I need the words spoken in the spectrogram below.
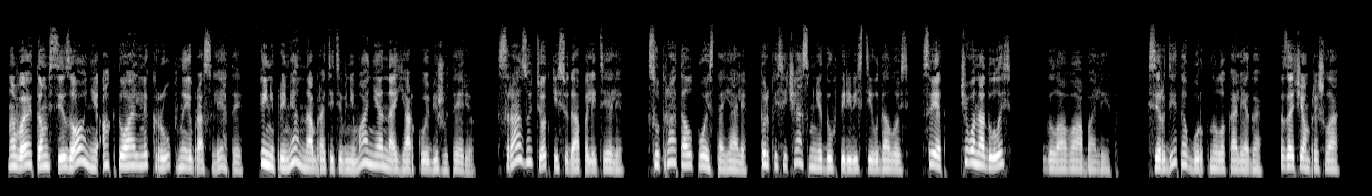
«В этом сезоне актуальны крупные браслеты, и непременно обратите внимание на яркую бижутерию». Сразу тетки сюда полетели. С утра толпой стояли, только сейчас мне дух перевести удалось. «Свет, чего надулась?» «Голова болит». Сердито буркнула коллега. «Зачем пришла?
